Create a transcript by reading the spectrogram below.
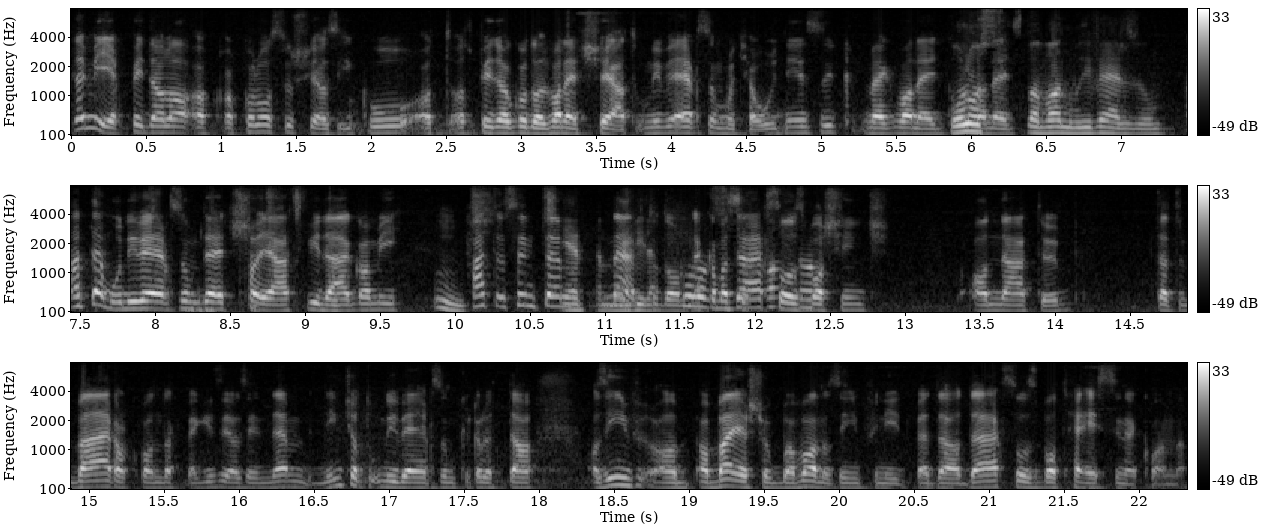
De miért? Például a, a Colossus, vagy az ICO, ott, ott például gondolod, van egy saját univerzum, hogyha úgy nézzük, meg van egy... Colossusban van, egy... van univerzum. Hát nem univerzum, de egy saját világ, ami... Nincs. Hát szerintem Értem, nem világ. tudom, nekem a Dark souls sincs annál több. Tehát várak vannak meg, izé, azért nem, nincs ott univerzum körülötte. Az, a, a Bioshockban van az Infinite-ben, de a Dark Souls-ban helyszínek vannak.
